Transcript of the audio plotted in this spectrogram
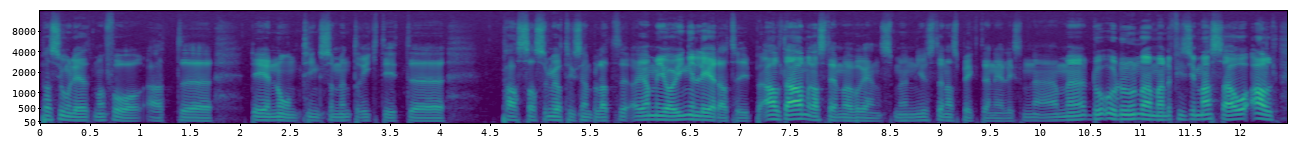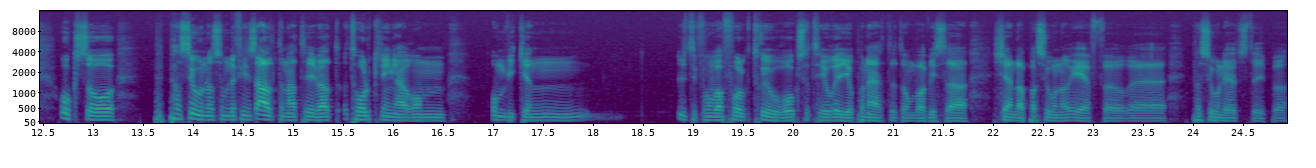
personlighet man får, att uh, det är någonting som inte riktigt uh, passar som jag till exempel att, ja men jag är ingen ledartyp. Allt det andra stämmer överens, men just den aspekten är liksom, nej men då, och då undrar man, det finns ju massa och allt, också personer som det finns alternativa tolkningar om, om vilken, utifrån vad folk tror och också teorier på nätet om vad vissa kända personer är för eh, personlighetstyper.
